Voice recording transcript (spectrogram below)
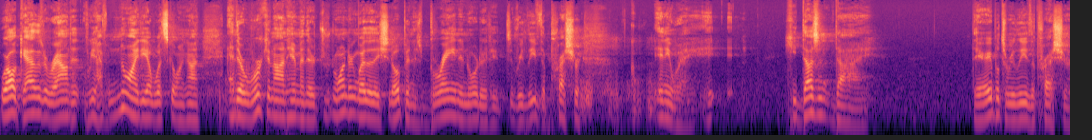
We're all gathered around it. We have no idea what's going on. And they're working on him and they're wondering whether they should open his brain in order to, to relieve the pressure. Anyway, he, he doesn't die. They're able to relieve the pressure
